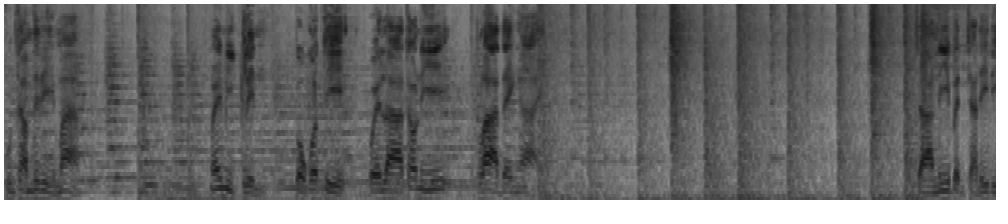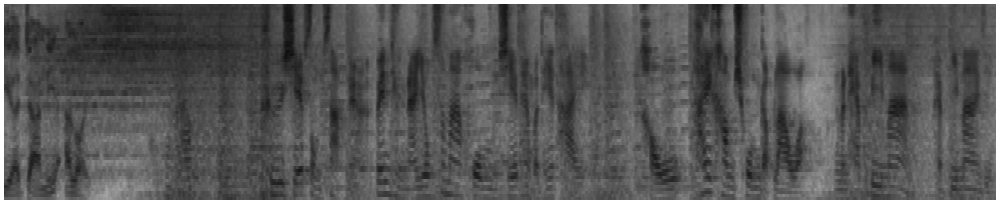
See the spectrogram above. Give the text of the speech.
คุณทำได้ดีมาก ไม่มีกลิ่น ปกติเวลาเท่านี้พลาดได้ง่าย จานนี้เป็นจานที่ดีและจานนี้อร่อยคือเชฟสมศักดิ์เนี่ยเป็นถึงนายกสมาคมเชฟแห่งประเทศไทย เขาให้คำชมกับเราอะ่ะ มันแฮปปี้มากแฮปปี้มากจริง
